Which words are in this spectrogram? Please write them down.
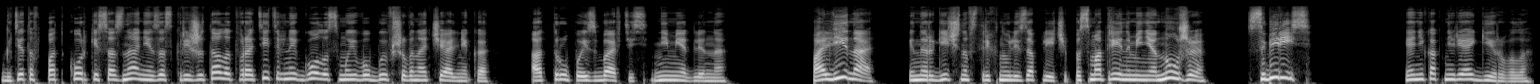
где-то в подкорке сознания заскрежетал отвратительный голос моего бывшего начальника. «От трупа избавьтесь, немедленно». «Полина!» – энергично встряхнули за плечи. «Посмотри на меня, ну же! Соберись!» Я никак не реагировала.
